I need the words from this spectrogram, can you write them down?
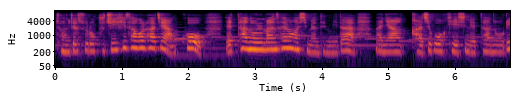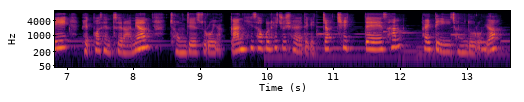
정제수로 굳이 희석을 하지 않고 에탄올만 사용하시면 됩니다. 만약 가지고 계신 에탄올이 100%라면 정제수로 약간 희석을 해주셔야 되겠죠? 7대3, 8대2 정도로요.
